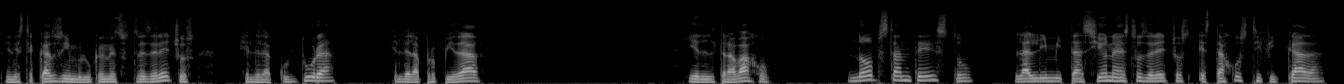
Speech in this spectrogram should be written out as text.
En este caso se involucran estos tres derechos, el de la cultura, el de la propiedad y el del trabajo. No obstante esto, la limitación a estos derechos está justificada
